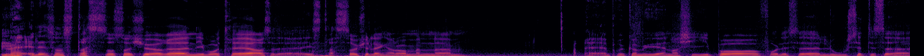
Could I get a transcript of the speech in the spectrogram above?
er det sånn stress også å kjøre nivå tre? Altså, det, jeg stresser jo ikke lenger da, men um, jeg bruker mye energi på å få disse loset disse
